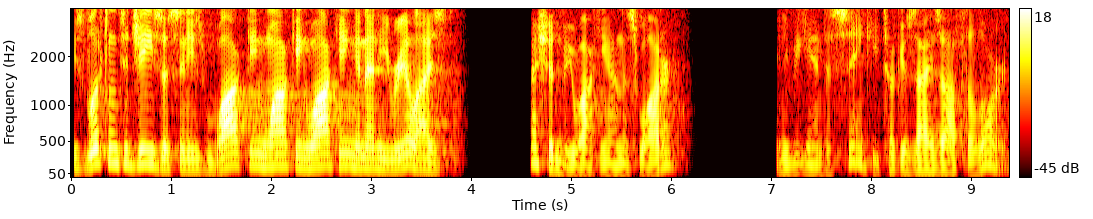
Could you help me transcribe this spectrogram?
He's looking to Jesus and he's walking, walking, walking, and then he realized, I shouldn't be walking on this water. And he began to sink. He took his eyes off the Lord.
